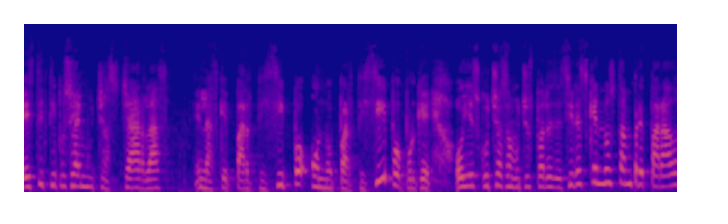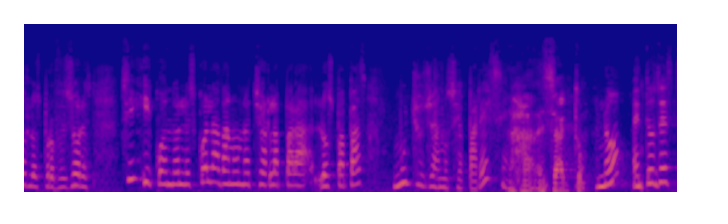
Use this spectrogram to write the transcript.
Este tipo, sí hay muchas charlas en las que participo o no participo, porque hoy escuchas a muchos padres decir, es que no están preparados los profesores. Sí, y cuando en la escuela dan una charla para los papás, muchos ya no se aparecen, Ajá, exacto. ¿no? Entonces,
